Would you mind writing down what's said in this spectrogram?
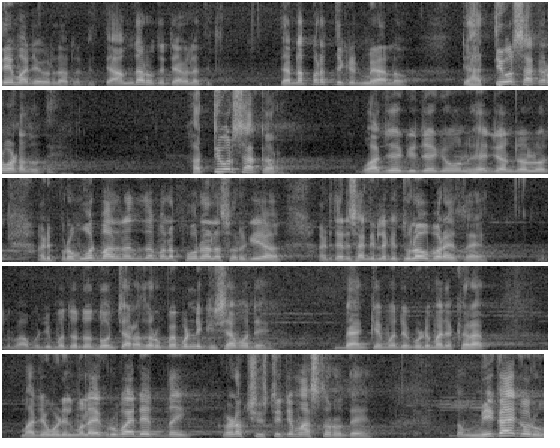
ते माझ्या विरोधात होते. ते आमदार होते त्यावेळेला तिथे. त्यांना परत तिकीट मिळालं. ते हत्तीवर साखर वाटत होते. हत्तीवर साखर. वाजे गिजे घेऊन हे जनरल आणि प्रमोद महाजनांचा मला फोन आला स्वर्गीय. आणि त्याने सांगितलं की तुला उभं राहायचं आहे म्हटलं बाबूजी मदत दोन चार हजार रुपये पण नाही खिशामध्ये. बँकेमध्ये कुठे माझ्या घरात. माझे वडील मला एक रुपया देत नाही. कडक शिस्तीचे मास्तर होते. तर मी काय करू?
